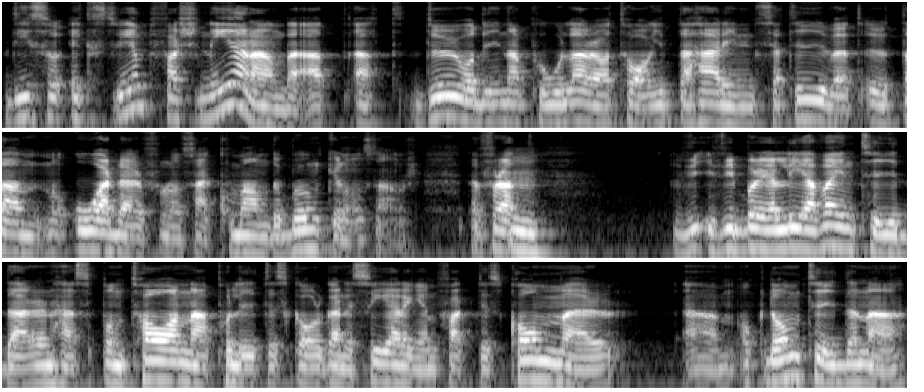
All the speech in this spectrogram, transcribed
det är så extremt fascinerande att, att du och dina polare har tagit det här initiativet utan order från någon sån här kommandobunker någonstans. Därför att mm. vi, vi börjar leva i en tid där den här spontana politiska organiseringen faktiskt kommer. Um, och de tiderna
